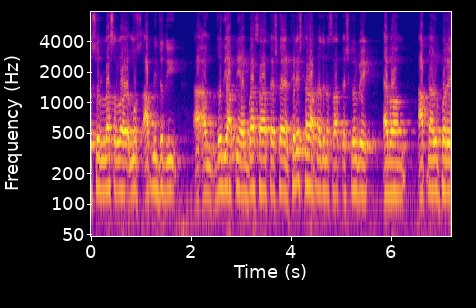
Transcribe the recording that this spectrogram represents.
রসুল্লাহ সাল্লাহ আপনি যদি যদি আপনি একবার সালাদ পেশ করেন, ফেরেশতারা আপনার জন্য সালাদ পেশ করবে এবং আপনার উপরে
